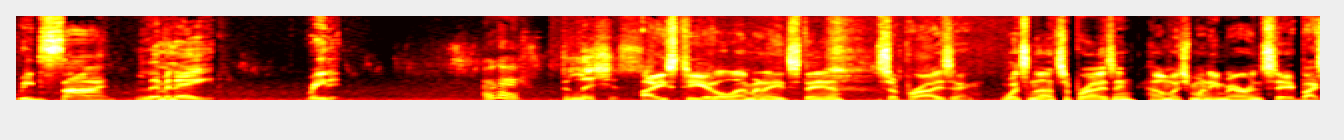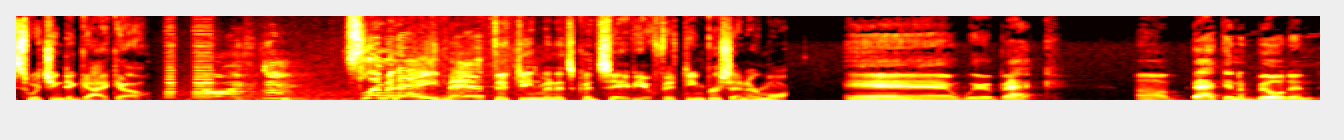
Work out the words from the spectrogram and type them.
Read the sign. Lemonade. Read it. Okay. Delicious. Iced tea at a lemonade stand? Surprising. What's not surprising? How much money Marin saved by switching to Geico. No, It's lemonade, man. 15 minutes could save you 15% or more. And we're back. Uh, back in the building.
